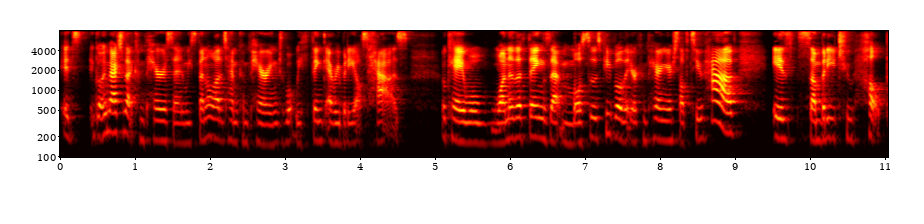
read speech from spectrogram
it's going back to that comparison. We spend a lot of time comparing to what we think everybody else has. Okay, well, one of the things that most of those people that you're comparing yourself to have is somebody to help,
